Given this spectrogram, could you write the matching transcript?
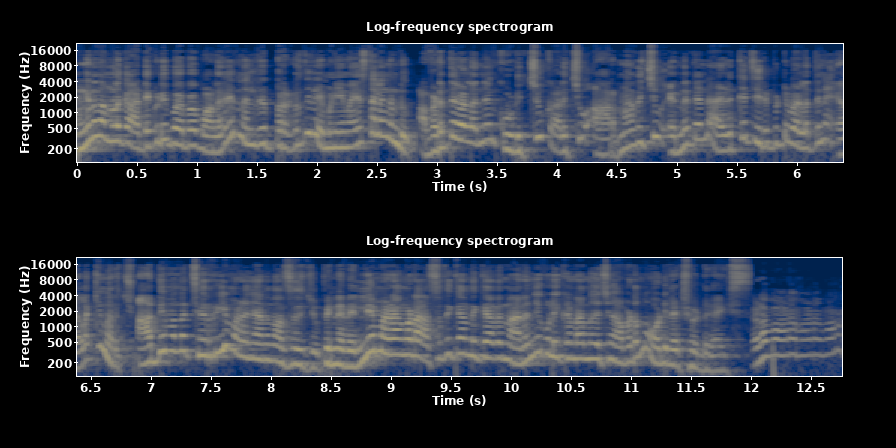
അങ്ങനെ നമ്മൾ കാട്ടിക്കുടി പോയപ്പോൾ വളരെ നല്ലൊരു പ്രകൃതി രമണീയമായ സ്ഥലം കണ്ടു. അവിടുത്തെ വെള്ളം ഞാൻ കുടിച്ചു കളിച്ചു ആർമാദിച്ചു എന്നിട്ട് എന്റെ അഴുക്ക ചെരുപ്പിട്ട് വെള്ളത്തിന് ഇളക്കി മറിച്ചു. ആദ്യം വന്ന ചെറിയ മഴ ഞാനൊന്ന് ആസ്വദിച്ചു. പിന്നെ വലിയ മഴ കൂടെ ആസ്വദിക്കാൻ നിൽക്കാതെ നനഞ്ഞു കുളിക്കണ്ടെന്ന് വെച്ചാൽ അവിടെ നിന്ന് ഓടി രക്ഷപ്പെട്ടു ഗൈസ് എടാ പാടാ പാടാ പാടാ.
